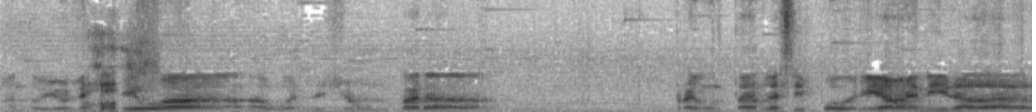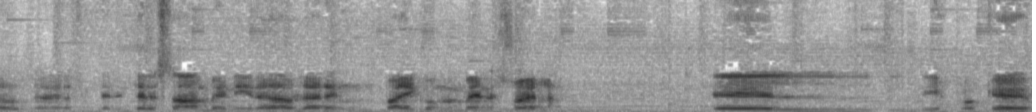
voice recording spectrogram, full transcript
Cuando yo le oh. escribo a, Wesley Chun para preguntarle si podría venir a dar, eh, si está interesado en venir a hablar en PyCon en Venezuela, él dijo que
